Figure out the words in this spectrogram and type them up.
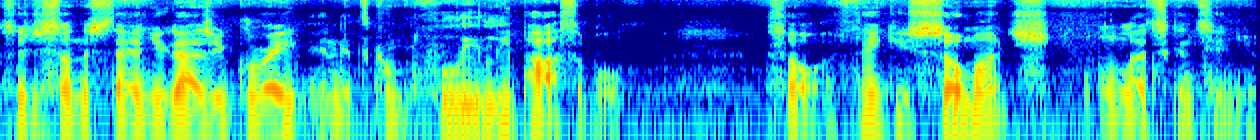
So just understand you guys are great and it's completely possible. So thank you so much and let's continue.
